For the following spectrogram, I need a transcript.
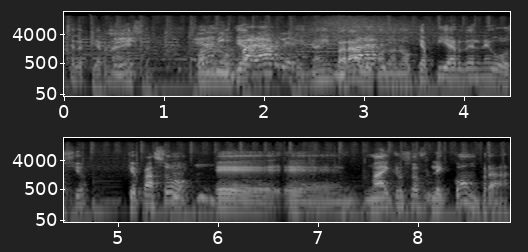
Echa la pierna Sí. esa. Eran Nokia- imparables. Era imparable. Cuando Nokia pierde el negocio, ¿qué pasó? Eh, eh, Microsoft le compra,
